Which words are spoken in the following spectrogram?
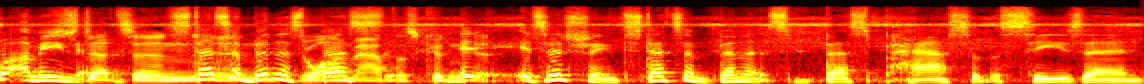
Well, I mean, Stetson Stetson and Bennett's Dwan best. Mathis couldn't it- It's interesting. Stetson Bennett's best pass of the season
